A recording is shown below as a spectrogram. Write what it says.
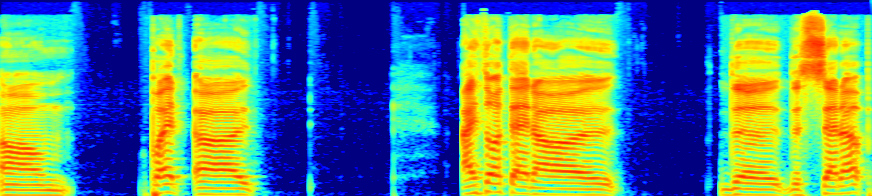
Um, but uh, I thought that uh, the the setup.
